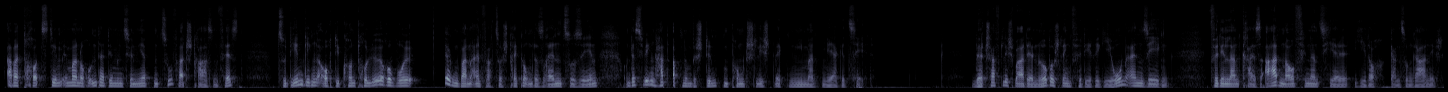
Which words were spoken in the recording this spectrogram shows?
aber trotzdem immer noch unterdimensionierten Zufahrtsstraßen fest. Zudem gingen auch die Kontrolleure wohl irgendwann einfach zur Strecke, um das Rennen zu sehen, und deswegen hat ab einem bestimmten Punkt schlichtweg niemand mehr gezählt. Wirtschaftlich war der Nürburgring für die Region ein Segen, für den Landkreis Adenau finanziell jedoch ganz und gar nicht.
